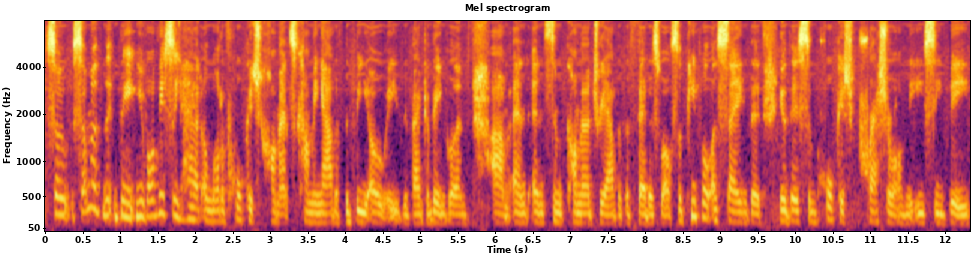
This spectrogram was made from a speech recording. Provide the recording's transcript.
So some of the, the, you've obviously had a lot of hawkish comments coming out of the BOE, the Bank of England, um, and and some commentary out of the Fed as well. So people are saying that you know, there's some hawkish pressure on the ECB.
